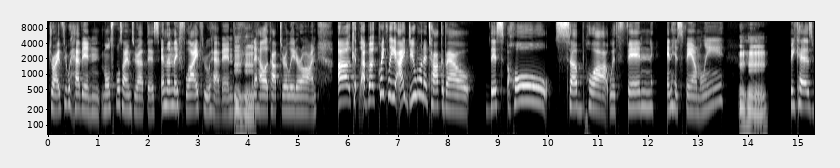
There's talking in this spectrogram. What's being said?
drive through heaven multiple times throughout this, and then they fly through heaven Mhm. in a helicopter later on. Uh, but quickly, I do want to talk about this whole subplot with Finn and his family Mm-hmm. because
